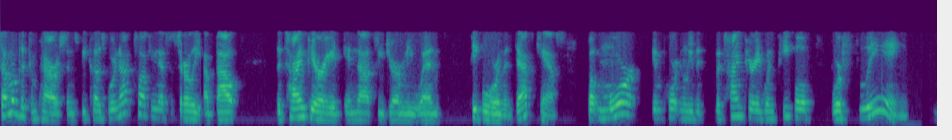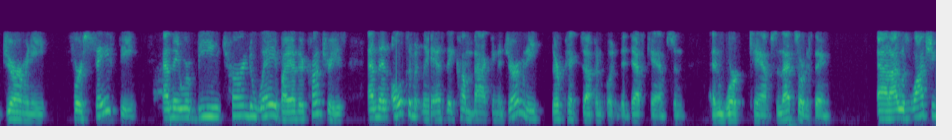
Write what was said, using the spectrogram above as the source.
some of the comparisons because we're not talking necessarily about the time period in Nazi Germany when people were in the death camps, but more importantly, the, the time period when people were fleeing Germany for safety and they were being turned away by other countries. And then ultimately, as they come back into Germany, they're picked up and put into death camps and, and work camps and that sort of thing. And I was watching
